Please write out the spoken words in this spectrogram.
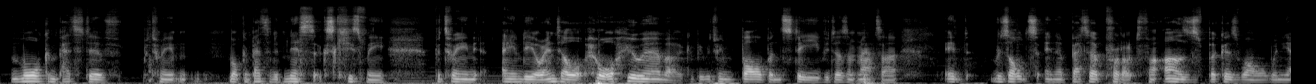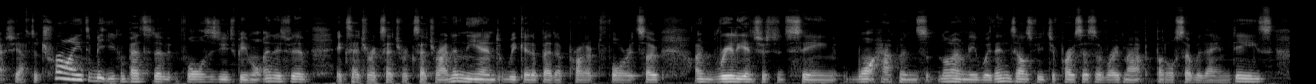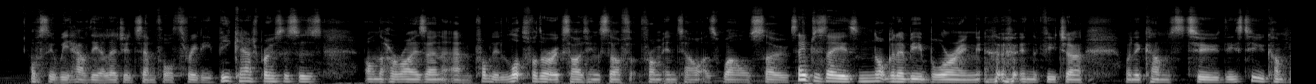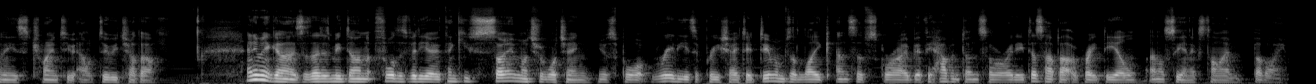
more competitive between more competitiveness, excuse me, between AMD or Intel or whoever. It could be between Bob and Steve. It doesn't matter. It results in a better product for us because, well, when you actually have to try to beat you competitive, it forces you to be more innovative, etc., etc., etc. And in the end, we get a better product for it. So I'm really interested in seeing what happens not only with Intel's future processor roadmap, but also with AMD's. Obviously, we have the alleged Zen 4 3D V-Cache processors on the horizon and probably lots of other exciting stuff from Intel as well. So safe to say it's not going to be boring in the future when it comes to these two companies trying to outdo each other. Anyway guys, that is me done for this video. Thank you so much for watching. Your support really is appreciated. Do remember to like and subscribe if you haven't done so already. It does help out a great deal and I'll see you next time. Bye bye.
